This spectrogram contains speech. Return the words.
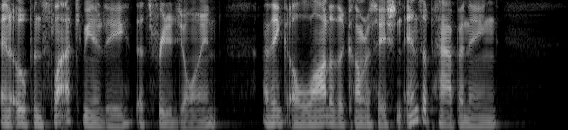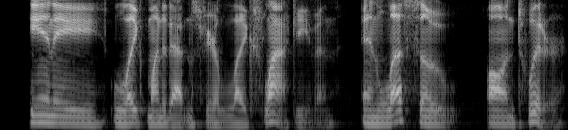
an open Slack community that's free to join, I think a lot of the conversation ends up happening in a like-minded atmosphere like Slack even, and less so on Twitter.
